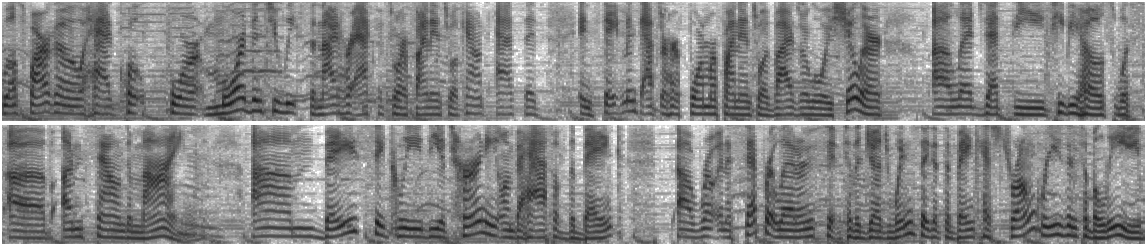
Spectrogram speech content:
Wells Fargo had, quote, for more than two weeks denied her access to her financial accounts, assets, and statements after her former financial advisor, Lori Schiller, alleged that the TV host was of unsound mind. Um, basically, the attorney on behalf of the bank uh, wrote in a separate letter sent to the judge Wednesday that the bank has strong reason to believe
